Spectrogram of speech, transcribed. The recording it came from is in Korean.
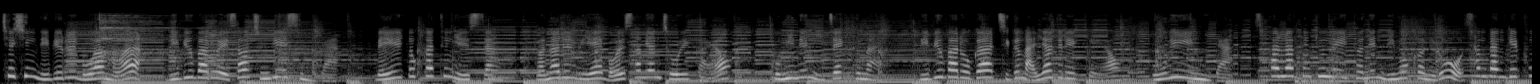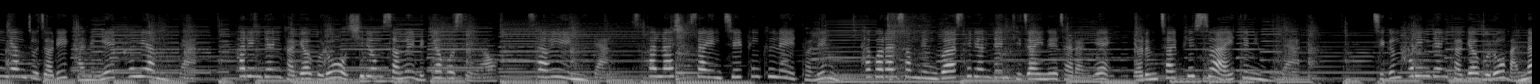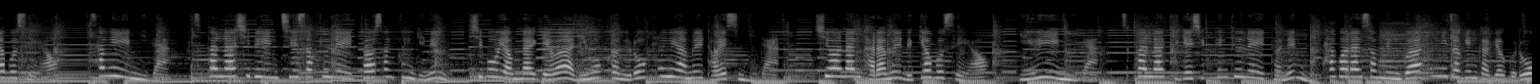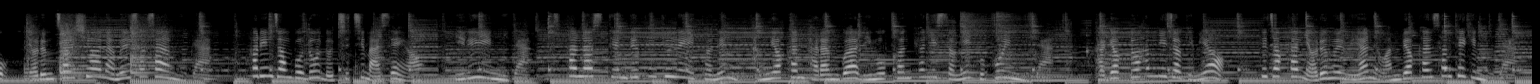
최신 리뷰를 모아 모아 리뷰바로에서 준비했습니다. 매일 똑같은 일상, 변화를 위해 뭘 사면 좋을까요? 고민은 이제 그만. 리뷰바로가 지금 알려드릴게요. 5위입니다. 스칼라 펜큘레이터는 리모컨으로 3단계 풍량 조절이 가능해 편리합니다. 할인된 가격으로 실용성을 느껴보세요. 4위입니다. 스칼라 14인치 펜큘레이터는 탁월한 성능과 세련된 디자인을 자랑해 여름철 필수 아이템입니다. 지금 할인된 가격으로 만나보세요. 3위입니다. 스칼라 12인치 서큘레이터 선풍기는 15옆 날개와 리모컨으로 편리함을 더했습니다. 시원한 바람을 느껴보세요. 2위입니다. 스칼라 기계식 펜큘레이터는 탁월한 성능과 합리적인 가격으로 여름철 시원함을 선사합니다. 할인 정보도 놓치지 마세요. 1위입니다. 스칼라 스탠드 펜큘레이터는 강력한 바람과 리모컨 편의성이 돋보입니다. 가격도 합리적이며 쾌적한 여름을 위한 완벽한 선택입니다.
